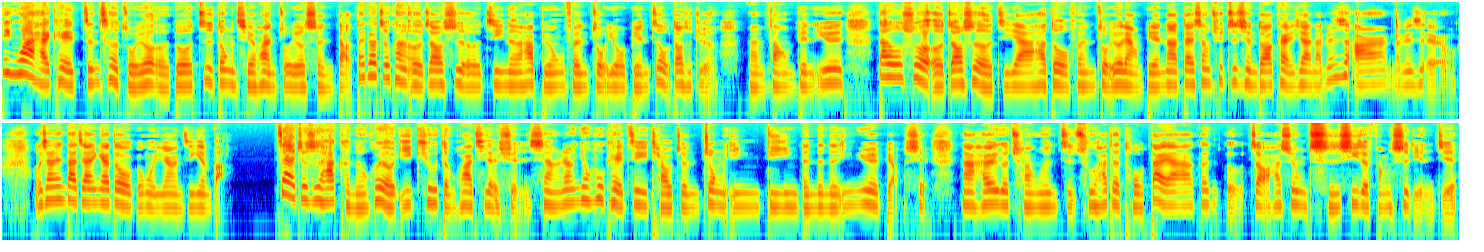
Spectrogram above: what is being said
另外还可以侦测左右耳朵，自动切换左右声道，代表这款耳罩式耳机呢，它不用分左右边，这我倒是觉得蛮方便的，因为大多数的耳罩式耳机啊，它都有分左右两边，那戴上去之前都要看一下哪边是 R，哪边是 L，我相信大家应该都有跟我一样的经验吧。再就是它可能会有 EQ 等化器的选项，让用户可以自己调整重音、低音等等的音乐表现。那还有一个传闻指出，它的头戴啊跟耳罩它是用磁吸的方式连接，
